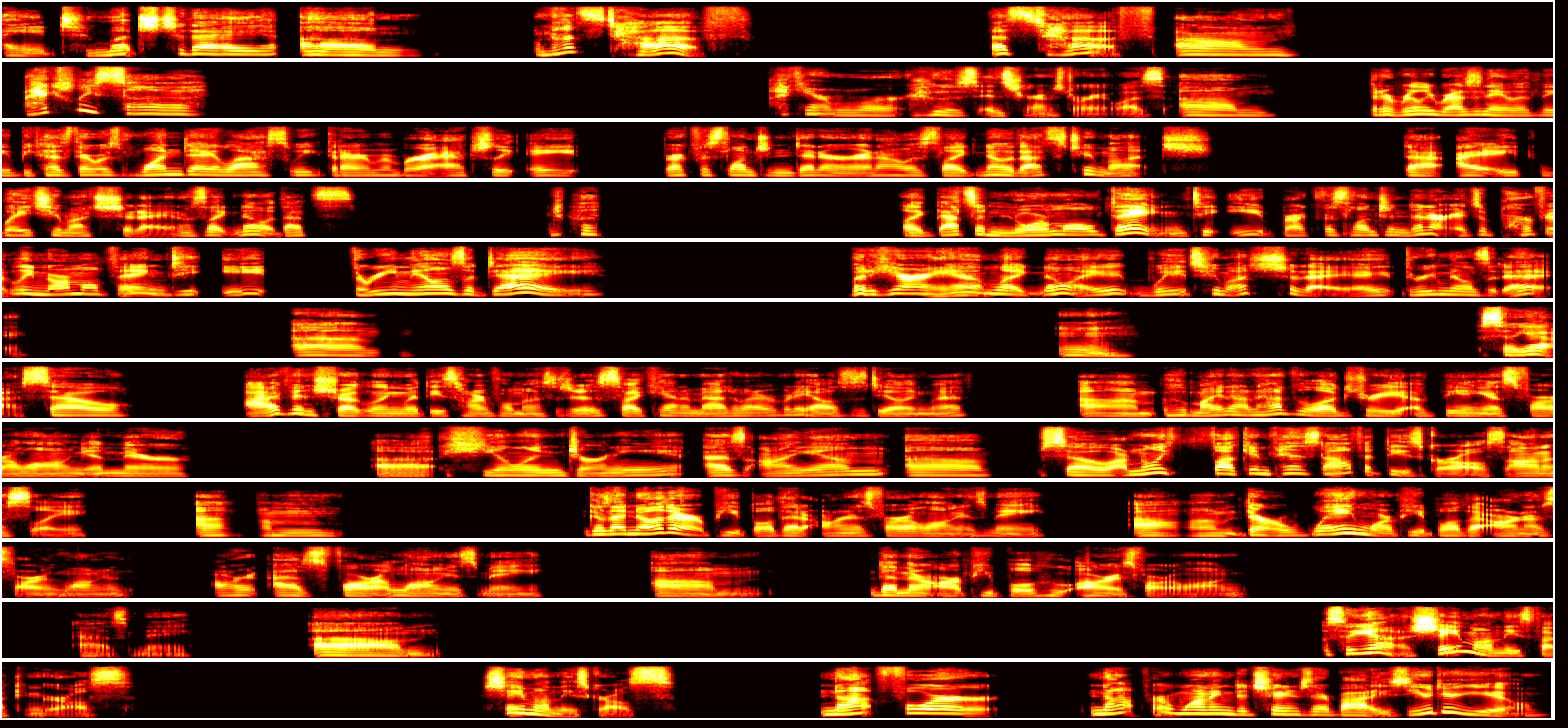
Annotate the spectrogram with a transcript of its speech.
I ate too much today. Um, and that's tough. That's tough. Um, I actually saw I can't remember whose Instagram story it was. Um, but it really resonated with me because there was one day last week that I remember I actually ate breakfast, lunch, and dinner, and I was like, no, that's too much. That I ate way too much today. And I was like, no, that's like that's a normal thing to eat breakfast, lunch, and dinner. It's a perfectly normal thing to eat three meals a day. But here I am, like, no, I ate way too much today. I ate three meals a day. Um, mm. So yeah, so I've been struggling with these harmful messages, so I can't imagine what everybody else is dealing with, um, who might not have the luxury of being as far along in their uh healing journey as I am. Um, so I'm really fucking pissed off at these girls, honestly. Um, because I know there are people that aren't as far along as me. Um, there are way more people that aren't as far along aren't as far along as me. Um, than there are people who are as far along as me. Um, so yeah, shame on these fucking girls. Shame on these girls. Not for not for wanting to change their bodies. You do you.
